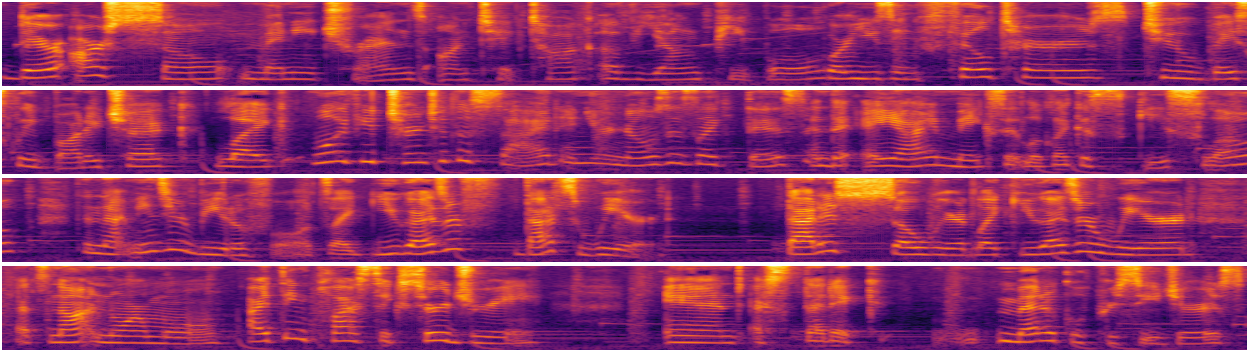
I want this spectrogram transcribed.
There are so many trends on TikTok of young people who are using filters to basically body check. Like, well, if you turn to the side and your nose is like this and the AI makes it look like a ski slope, then that means you're beautiful. It's like, you guys are, that's weird That is so weird. Like, you guys are weird. That's not normal. I think plastic surgery and aesthetic medical procedures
